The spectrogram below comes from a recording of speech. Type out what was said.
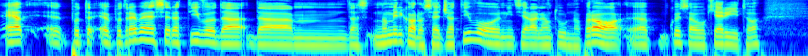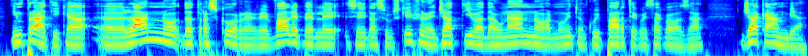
è, è, potre, potrebbe essere attivo da, da, mm, da, Non mi ricordo se è già attivo o inizierà in autunno, però eh, questo avevo chiarito. In pratica eh, l'anno da trascorrere vale per le... se la subscription è già attiva da un anno al momento in cui parte questa cosa, già cambia.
